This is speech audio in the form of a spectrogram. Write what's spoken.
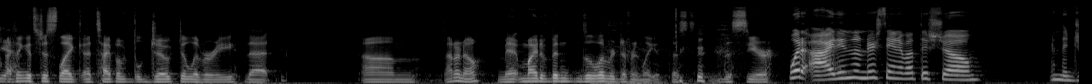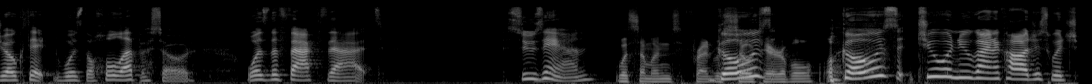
Yeah. I think it's just like a type of joke delivery that, um, I don't know, may, might have been delivered differently this this year. What I didn't understand about this show, and the joke that was the whole episode, was the fact that Suzanne was someone's friend was Goes- so terrible. goes to a new gynecologist, which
